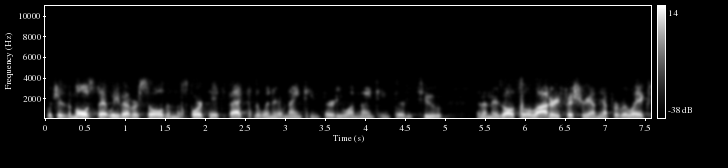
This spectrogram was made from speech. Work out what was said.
which is the most that we've ever sold, and the sport dates back to the winter of 1931, 1932. And then there's also a lottery fishery on the Upriver Lakes.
